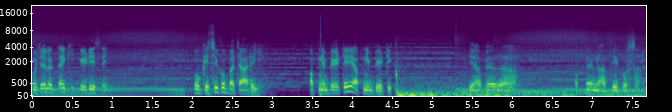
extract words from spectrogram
मुझे लगता है कि केडी सही वो किसी को बचा रही है। अपने बेटे या अपनी बेटी को। या फिर अपने नाती को सर।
